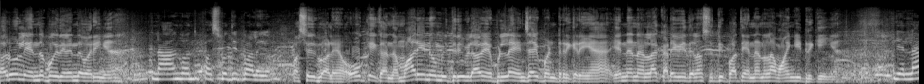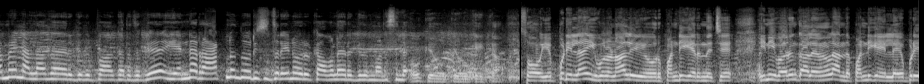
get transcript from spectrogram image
கரூரில் எந்த பகுதியிலேருந்து வரீங்க? நாங்கள் வந்து பசுபதிபாளையம். பசுதிபாளையம் ஓகேக்கா அந்த மாரி நோம்பி திருவிழாவை எப்படிலாம் என்ஜாய் பண்ணிட்டு இருக்கிறீங்க என்னென்னலாம் கடை வீதெல்லாம் சுற்றி பார்த்து என்னென்னலாம் வாங்கிட்டு இருக்கீங்க எல்லாமே நல்லா தான் இருக்குது பார்க்கறதுக்கு. என்ன ராட்டினந்தூரி சுத்துறேன்னு ஒரு கவலை இருக்குது மனசில். ஓகே ஓகே ஓகேக்கா ஸோ எப்படிலாம் இவ்வளோ நாள் ஒரு பண்டிகை இருந்துச்சு? இனி வருங்காலங்களில் அந்த பண்டிகை இல்லை. எப்படி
